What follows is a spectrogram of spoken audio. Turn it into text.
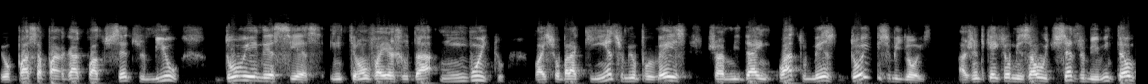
eu passo a pagar 400 mil do INSS. Então vai ajudar muito. Vai sobrar 500 mil por mês, já me dá em quatro meses 2 milhões. A gente quer economizar 800 mil. Então,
